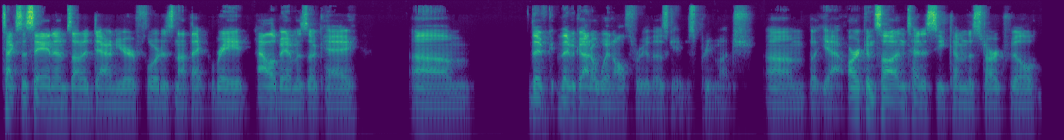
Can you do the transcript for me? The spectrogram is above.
Texas A&M's on a down year. Florida's not that great. Alabama's okay. Um, they've they've got to win all three of those games pretty much. Um, but yeah, Arkansas and Tennessee come to Starkville.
